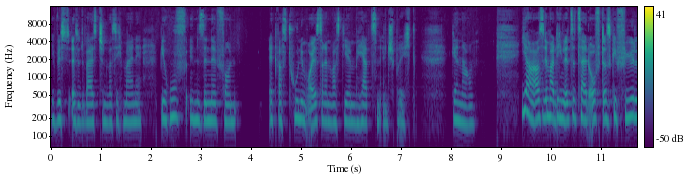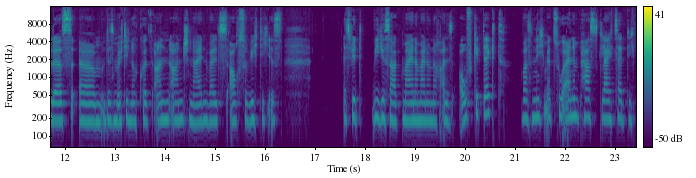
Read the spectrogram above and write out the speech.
Ihr wisst, also du weißt schon, was ich meine. Beruf im Sinne von etwas tun im Äußeren, was dir im Herzen entspricht. Genau. Ja, außerdem hatte ich in letzter Zeit oft das Gefühl, dass, ähm, das möchte ich noch kurz an, anschneiden, weil es auch so wichtig ist. Es wird, wie gesagt, meiner Meinung nach alles aufgedeckt, was nicht mehr zu einem passt. Gleichzeitig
